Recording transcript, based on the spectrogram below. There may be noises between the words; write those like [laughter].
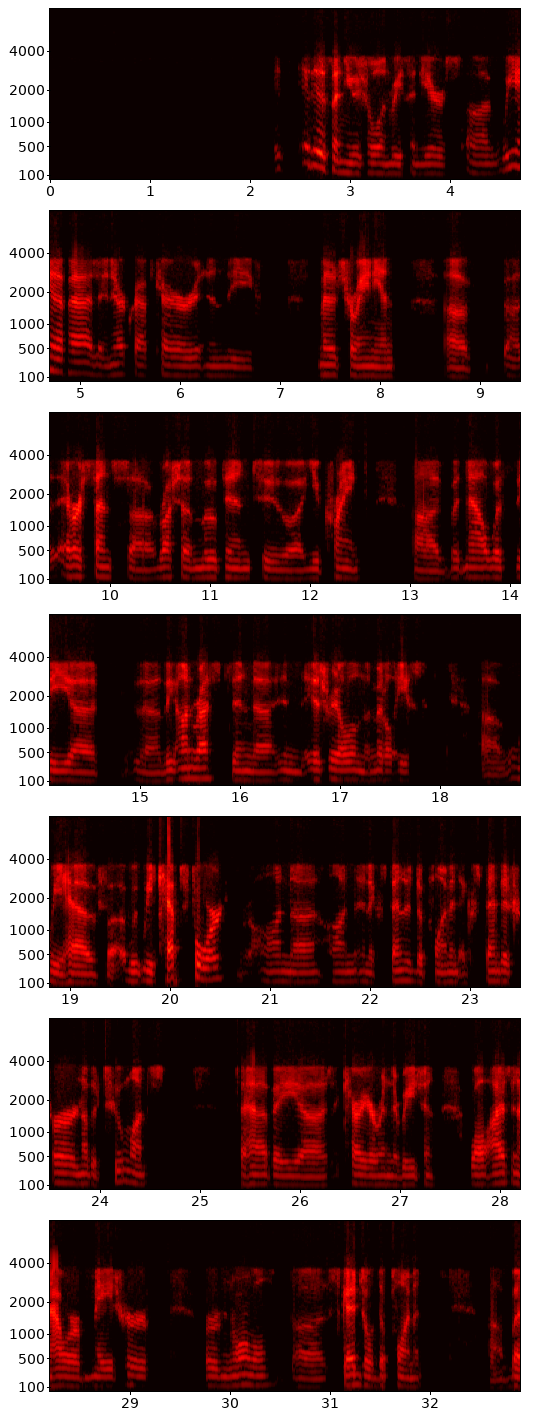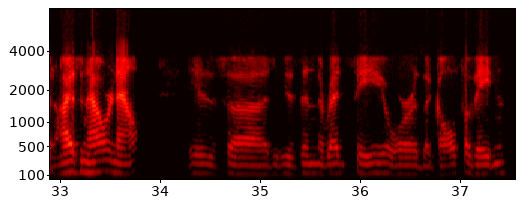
It, it is unusual in recent years. Uh, we have had an aircraft carrier in the Mediterranean Uh, uh, ever since uh, Russia moved into uh, Ukraine. but now with the the unrest in in Israel and the Middle East, we have we, we, kept Ford on on an extended deployment, extended her another two months to have a, a carrier in the region, while Eisenhower made her her normal scheduled deployment. but Eisenhower now is uh, is in the Red Sea or the Gulf of Aden, uh,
